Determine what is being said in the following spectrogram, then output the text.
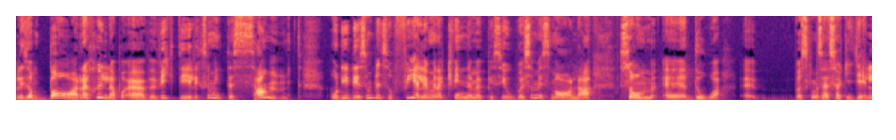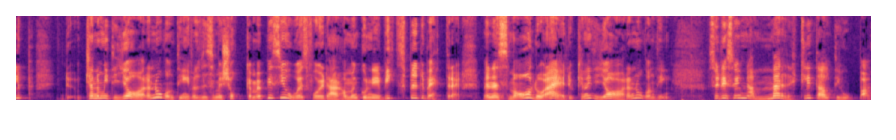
liksom bara skylla på övervikt, det är liksom inte sant. Och det är det som blir så fel. Jag menar kvinnor med PCOS som är smala som eh, då eh, vad ska man säga, söker hjälp. Kan de inte göra någonting? För att vi som är tjocka med PCOS får ju det här, ja men gå ner i vikt så blir det bättre. Men en smal då, nej du kan inte göra någonting. Så det är så himla märkligt alltihopa.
